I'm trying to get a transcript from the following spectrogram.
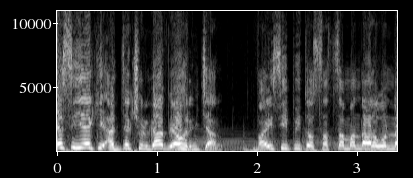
ఏసీఏకి అధ్యక్షుడిగా వ్యవహరించారు. వైసీపీతో సత్సంబంధాలు ఉన్న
